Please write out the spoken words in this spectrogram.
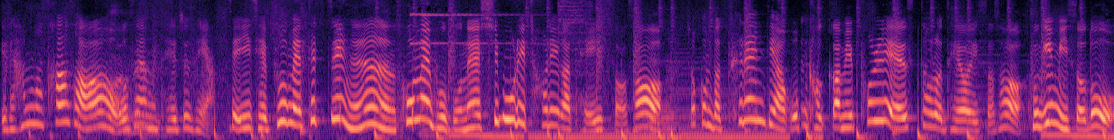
이제 한번 사서 옷에 한번 대주세요. 이제 이 제품의 특징은 소매 부분에 시보리 처리가 돼 있어서 조금 더 트렌디하고 겉감이 폴리에스터로 되어 있어서 구김이 있어도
